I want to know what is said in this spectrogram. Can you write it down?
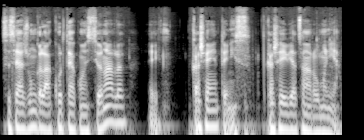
să se ajungă la Curtea Constituțională? E, ca așa e în tenis, ca așa e viața în România.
